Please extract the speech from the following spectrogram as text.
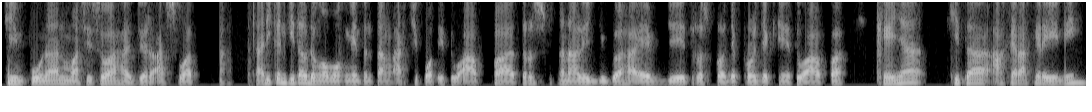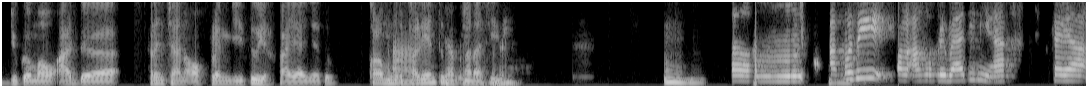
Himpunan Mahasiswa Hajar Aswad. Nah, tadi kan kita udah ngomongin tentang Archipod itu apa, terus kenalin juga HMJ, terus project-projectnya itu apa. Kayaknya kita akhir-akhir ini juga mau ada rencana offline gitu ya kayaknya tuh Kalau menurut Nah, kalian tuh iya, gimana sih? benar-benar. Hmm, Em, aku sih kalau aku pribadi nih ya kayak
